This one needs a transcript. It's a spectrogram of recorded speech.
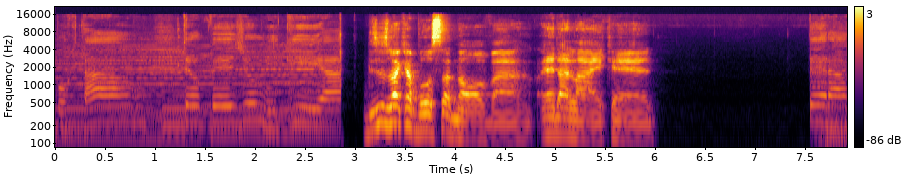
portal, teu beijo me guia. This is like a bossa nova and I like it. Será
